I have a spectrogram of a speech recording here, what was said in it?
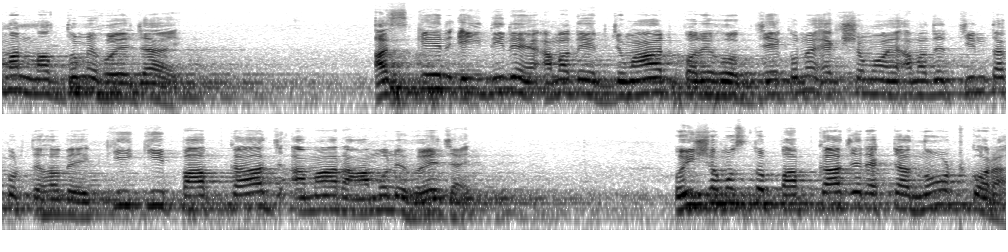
আমার মাধ্যমে হয়ে যায়, আজকের এই দিনে আমাদের জুমার পরে হোক, যে কোনো এক সময় আমাদের চিন্তা করতে হবে, কি কি পাপ কাজ আমার আমলে হয়ে যায়। ওই সমস্ত পাপ কাজের একটা নোট করা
